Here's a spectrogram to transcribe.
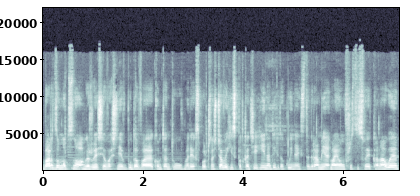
bardzo mocno angażuje się właśnie w budowę kontentu w mediach społecznościowych i spotkacie ich i na TikToku, i na Instagramie. Mają wszyscy swoje kanały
